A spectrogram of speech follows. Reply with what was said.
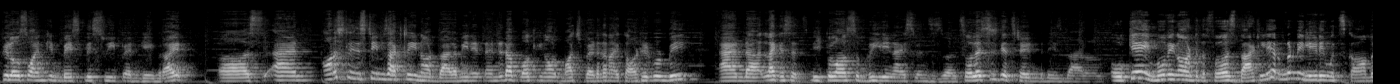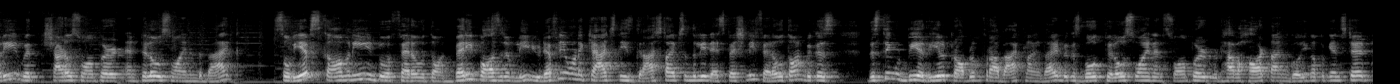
Piloswine can basically sweep endgame, right? Uh, and honestly, this team is actually not bad. I mean, it ended up working out much better than I thought it would be. And uh, like I said, we pull off some really nice wins as well. So let's just get straight into these battles. Okay, moving on to the first battle here. I'm going to be leading with Skarmory with Shadow Swampert and Piloswine in the back. So we have Skarmory into a Ferrothorn. Very positive lead. You definitely want to catch these grass types in the lead, especially Ferrothorn, because this thing would be a real problem for our backline, right? Because both Piloswine and Swampert would have a hard time going up against it.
